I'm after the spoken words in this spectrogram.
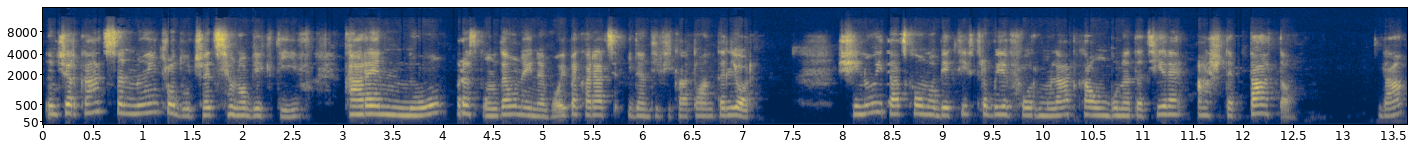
Încercați să nu introduceți un obiectiv care nu răspunde unei nevoi pe care ați identificat-o anterior. Și nu uitați că un obiectiv trebuie formulat ca o îmbunătățire așteptată. Da?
